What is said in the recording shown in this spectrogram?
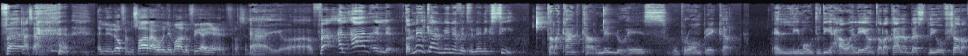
ف كأس عالم. اللي له في المصارعة واللي ماله فيها يعرف WrestleMania أيوه. فالآن اللي طيب مين كان ال main في ال NXT؟ ترى كان كارميلو هيس وبرون بريكر اللي موجودين حواليهم ترى كانوا بس ضيوف شرف.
